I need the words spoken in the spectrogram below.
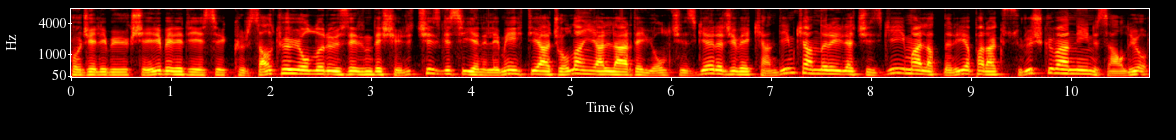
Kocaeli Büyükşehir Belediyesi, kırsal köy yolları üzerinde şerit çizgisi yenileme ihtiyacı olan yerlerde yol çizgi aracı ve kendi imkanlarıyla çizgi imalatları yaparak sürüş güvenliğini sağlıyor.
